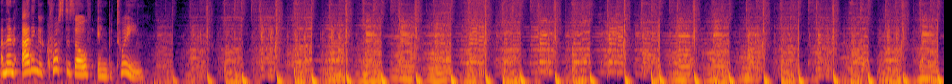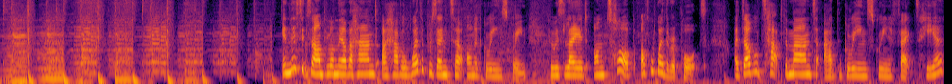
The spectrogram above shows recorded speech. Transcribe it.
and then adding a cross dissolve in between. In this example, on the other hand, I have a weather presenter on a green screen who is layered on top of a weather report. I double tap the man to add the green screen effect here,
